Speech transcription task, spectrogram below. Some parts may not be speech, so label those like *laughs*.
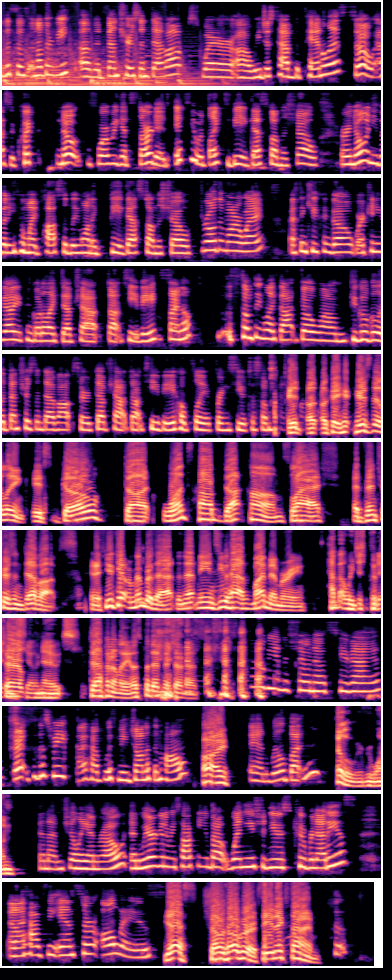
So this is another week of Adventures in DevOps, where uh, we just have the panelists. So, as a quick note before we get started, if you would like to be a guest on the show or know anybody who might possibly want to be a guest on the show, throw them our way. I think you can go. Where can you go? You can go to like devchat.tv, sign up, something like that. Go um, if you Google Adventures in DevOps or devchat.tv, hopefully it brings you to some kind of. It, uh, okay, here's the link. It's go.oncehub.com slash adventures in DevOps. And if you can't remember that, then that means you have my memory. How about we just put It's it a in the show notes? Definitely. Let's put that in the show notes. *laughs* It'll be in the show notes, you guys. All right, so this week I have with me Jonathan Hall Hi. and Will Button. Hello, everyone. And I'm Jillian Rowe, and we are going to be talking about when you should use Kubernetes. And I have the answer always. Yes, show's over. See you next time.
